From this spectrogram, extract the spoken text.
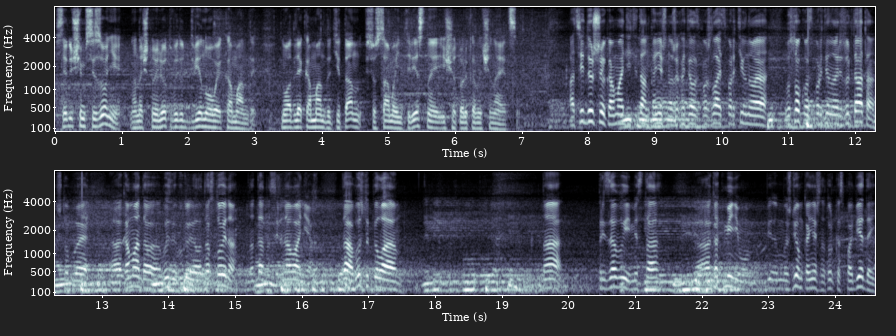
В следующем сезоне на ночной лед выйдут две новые команды. Ну а для команды «Титан» все самое интересное еще только начинается. От всей души команде «Титан», конечно же, хотелось пожелать спортивного, высокого спортивного результата, чтобы э, команда выглядела достойно на данных соревнованиях. Да, выступила на призовые места, э, как минимум мы ждем, конечно, только с победой.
